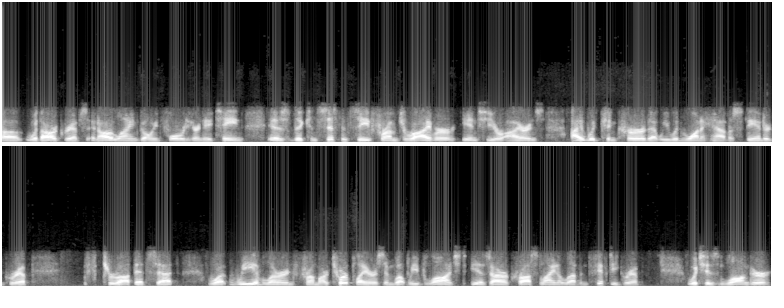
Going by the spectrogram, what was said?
uh, with our grips and our line going forward here in 18 is the consistency from driver into your irons. I would concur that we would want to have a standard grip throughout that set. What we have learned from our tour players and what we've launched is our Crossline 1150 grip, which is longer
